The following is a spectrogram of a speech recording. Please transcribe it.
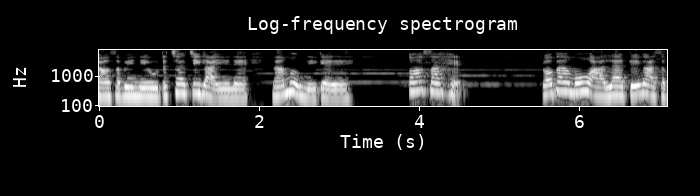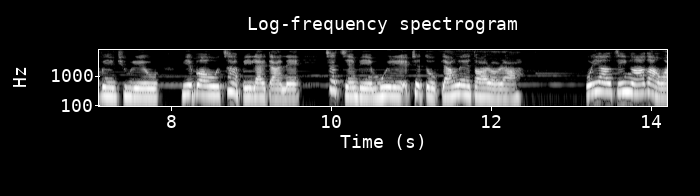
ရောင်သပင်တွေကိုတစ်ချက်ကြည့်လိုက်ရင်းနဲ့မမ်းမုံနေခဲ့တယ်။သွားဆန်းဟဲ့။ဒေါ်ဗန်မိုးကလက်တွင်းကသပင်ဖြူတွေကိုမြေပေါ်ကိုချပေးလိုက်တာနဲ့ချက်ချင်းပင်မွေတွေအဖြစ်သို့ပြောင်းလဲသွားတော့တာ။ဝေယောက်ကြီးငါးကောင်က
